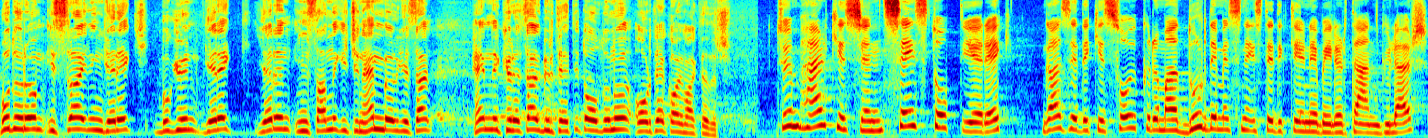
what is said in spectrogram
Bu durum İsrail'in gerek bugün gerek yarın insanlık için hem bölgesel hem de küresel bir tehdit olduğunu ortaya koymaktadır. Tüm herkesin say stop diyerek Gazze'deki soykırıma dur demesini istediklerini belirten Güler,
